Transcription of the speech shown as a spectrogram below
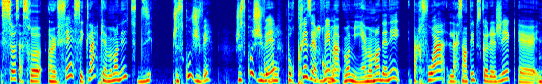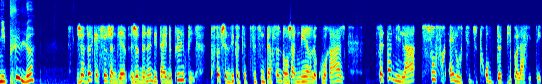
ça, ça sera un fait, c'est clair. Puis à un moment donné, tu te dis jusqu'où je vais? Jusqu'où je vais pour préserver ma. Oui, mais à un moment donné, parfois, la santé psychologique euh, n'est plus là. Je vais te dire quelque chose, Geneviève. Je vais te donner un détail de plus. Puis pour ça que je te dis que c'est une personne dont j'admire le courage. Cette amie-là souffre, elle aussi, du trouble de bipolarité.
